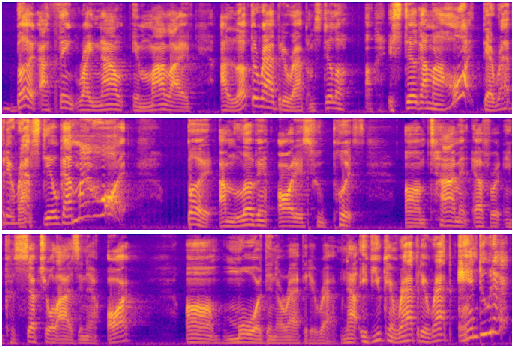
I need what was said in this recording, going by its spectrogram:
But I think right now in my life, I love the rapidy rap. I'm still a, uh, it still got my heart. That rapidy rap still got my heart. But I'm loving artists who put um, time and effort in conceptualizing their art um, more than a rapidy rap. Now, if you can rapidy rap and do that,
